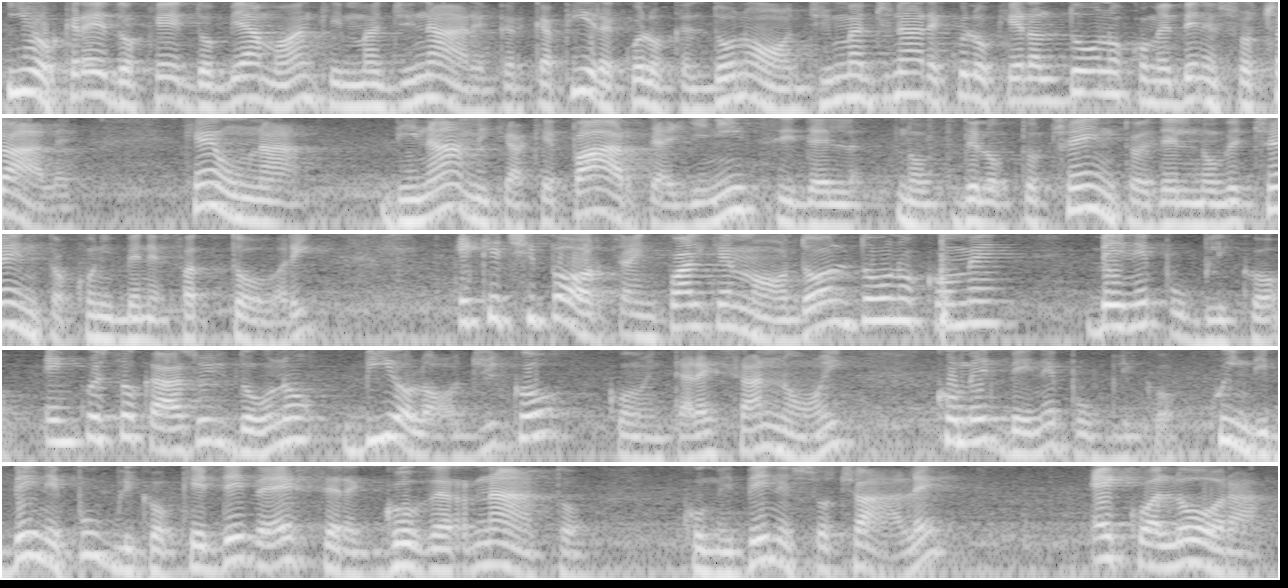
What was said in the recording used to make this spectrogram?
io credo che dobbiamo anche immaginare, per capire quello che è il dono oggi, immaginare quello che era il dono come bene sociale, che è una dinamica che parte agli inizi del, dell'Ottocento e del Novecento con i benefattori e che ci porta in qualche modo al dono come bene pubblico e in questo caso il dono biologico, come interessa a noi, come bene pubblico. Quindi bene pubblico che deve essere governato come bene sociale, ecco allora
